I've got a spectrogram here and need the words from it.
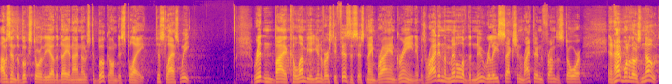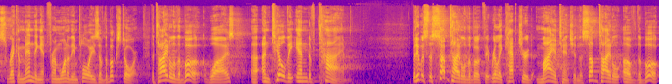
I was in the bookstore the other day and I noticed a book on display just last week written by a Columbia University physicist named Brian Greene. It was right in the middle of the new release section, right there in the front of the store. And it had one of those notes recommending it from one of the employees of the bookstore. The title of the book was uh, Until the End of Time. But it was the subtitle of the book that really captured my attention. The subtitle of the book,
